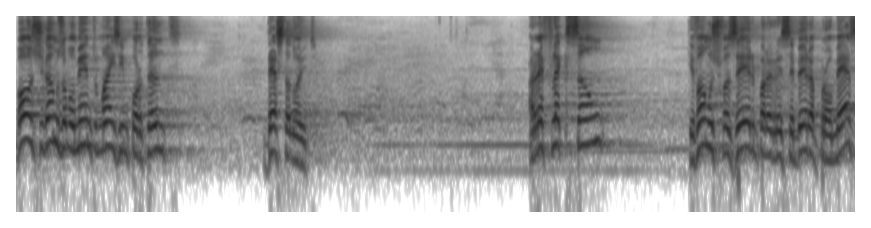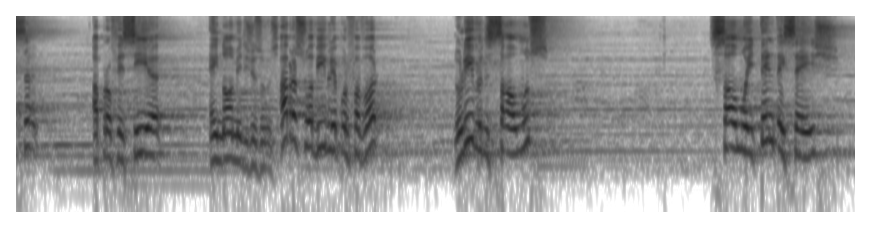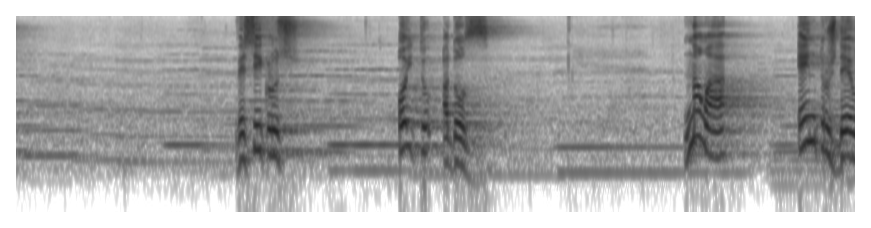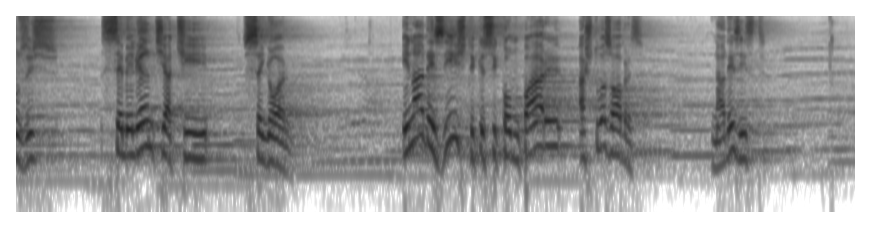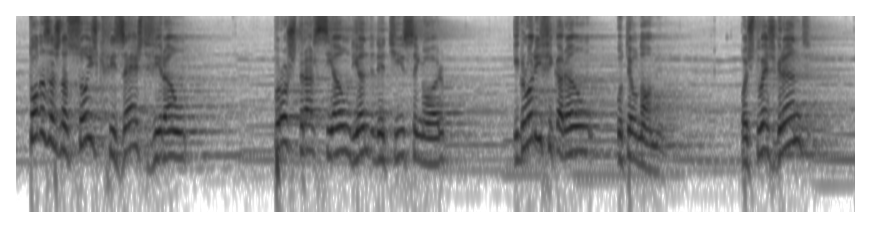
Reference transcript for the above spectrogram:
Bom, chegamos ao momento mais importante desta noite. A reflexão que vamos fazer para receber a promessa, a profecia em nome de Jesus. Abra sua Bíblia, por favor, no livro de Salmos, Salmo 86, versículos 8 a 12. Não há entre os deuses semelhante a ti, Senhor, e nada existe que se compare às tuas obras, nada existe. Todas as nações que fizeste virão, prostrar-se-ão diante de ti, Senhor, e glorificarão o teu nome pois tu és grande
